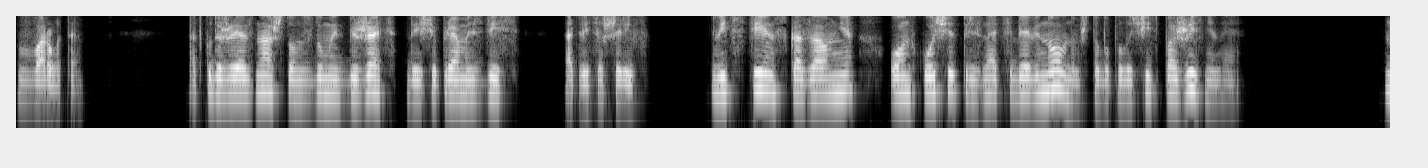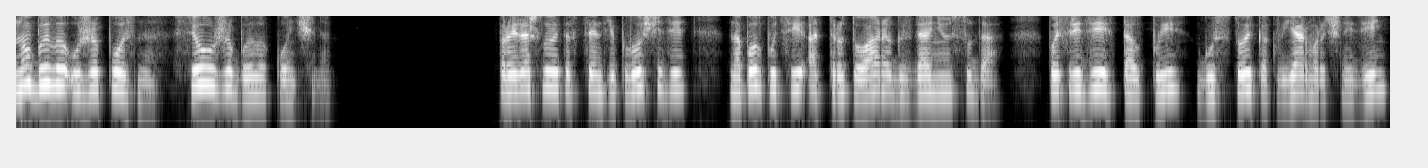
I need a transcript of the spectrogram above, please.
в ворота. «Откуда же я знал, что он вздумает бежать, да еще прямо здесь?» — ответил шериф. «Ведь Стивен сказал мне, он хочет признать себя виновным, чтобы получить пожизненное. Но было уже поздно, все уже было кончено. Произошло это в центре площади, на полпути от тротуара к зданию суда, посреди толпы, густой, как в ярмарочный день,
